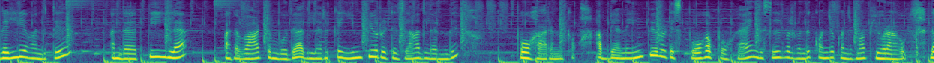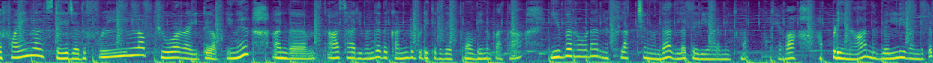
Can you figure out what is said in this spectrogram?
வெள்ளியை வந்துட்டு அந்த தீயில் அதை வாட்டும்போது அதில் இருக்க இம்ப்யூரிட்டிஸ்லாம் அதிலேருந்து போக ஆரம்பிக்கும். அப்படி அந்த இம்ப்யூரிட்டிஸ் போக போக இந்த சில்வர் வந்து கொஞ்சம் கொஞ்சமாக ப்யூர் ஆகும். இந்த ஃபைனல் ஸ்டேஜ் அது ஃபுல்லாக ப்யூர் ஆகிட்டு அப்படின்னு அந்த ஆசாரி வந்து அதை கண்டுபிடிக்கிறது எப்போ அப்படின்னு பார்த்தா இவரோட ரிஃப்ளெக்ஷன் வந்து அதில் தெரிய ஆரம்பிக்குமா? ஓகேவா அப்படின்னா அந்த வெள்ளி வந்துட்டு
